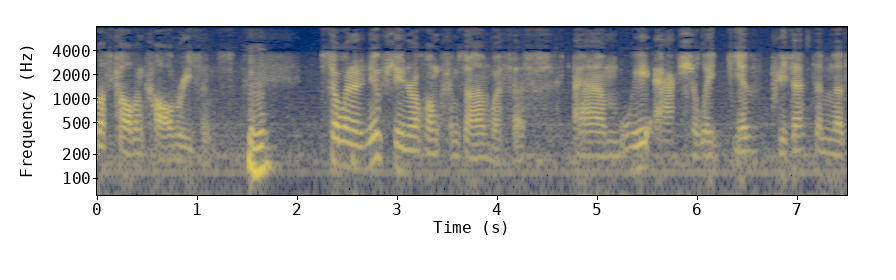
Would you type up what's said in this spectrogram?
let's call them call reasons. Mm-hmm. So when a new funeral home comes on with us, um, we actually give present them this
